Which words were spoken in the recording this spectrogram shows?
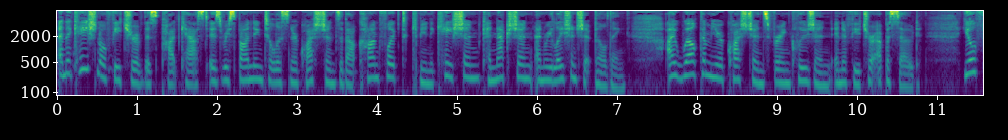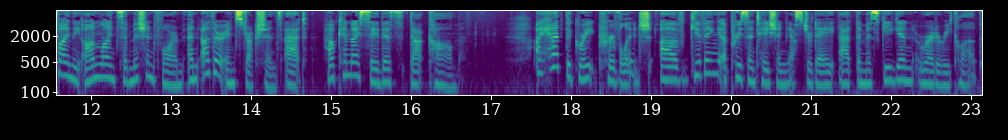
An occasional feature of this podcast is responding to listener questions about conflict, communication, connection, and relationship building. I welcome your questions for inclusion in a future episode. You'll find the online submission form and other instructions at howcanisaythis.com. I had the great privilege of giving a presentation yesterday at the Muskegon Rotary Club.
